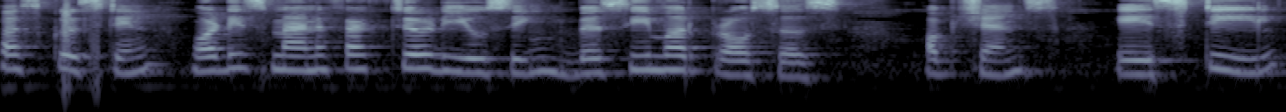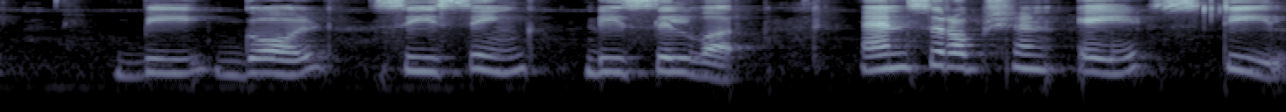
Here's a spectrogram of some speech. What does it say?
First question What is manufactured using Bessemer process? Options A. Steel, B. Gold, C. Zinc, D. Silver. Answer option A. Steel.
